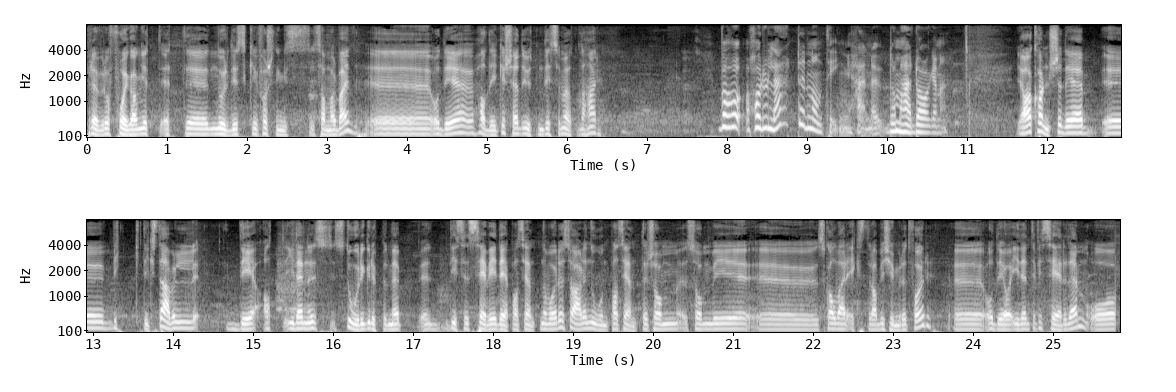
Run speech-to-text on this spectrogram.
prøver å få igång ett, et eh, nordisk forskningssamarbete. Eh, og det hade inte skett utan dessa möten här. Vad, har du lärt dig någonting här nu, de här dagarna? Ja, kanske det eh, viktigaste är väl det at i denne store gruppen med eh, disse CVID-pasientene våre, så er det noen pasienter som, som vi uh, skal være ekstra bekymret for. Uh, og det å identifisere dem og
